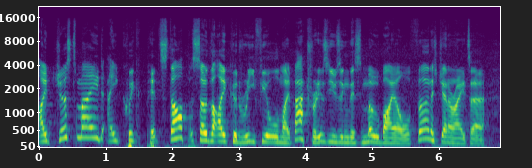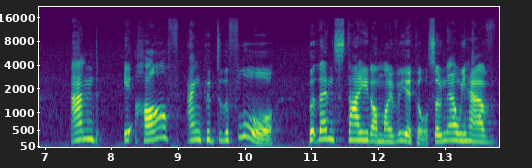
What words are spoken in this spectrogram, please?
I just made a quick pit stop so that I could refuel my batteries using this mobile furnace generator, and it half anchored to the floor, but then stayed on my vehicle, so now we have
